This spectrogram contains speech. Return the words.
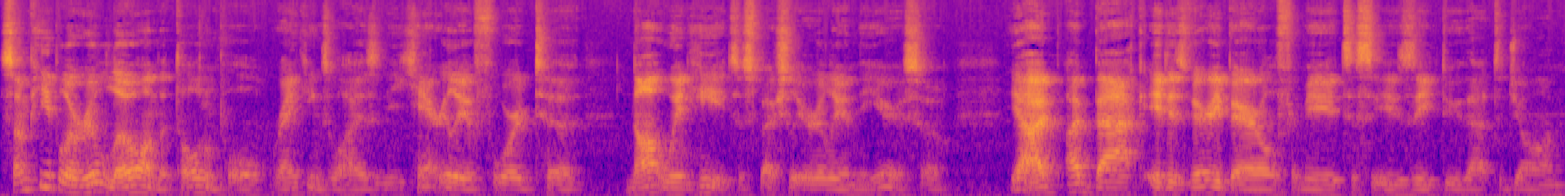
some people are real low on the totem pole rankings wise, and you can't really afford to not win heats, especially early in the year. So, yeah, I, I back. It is very barrel for me to see Zeke do that to John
